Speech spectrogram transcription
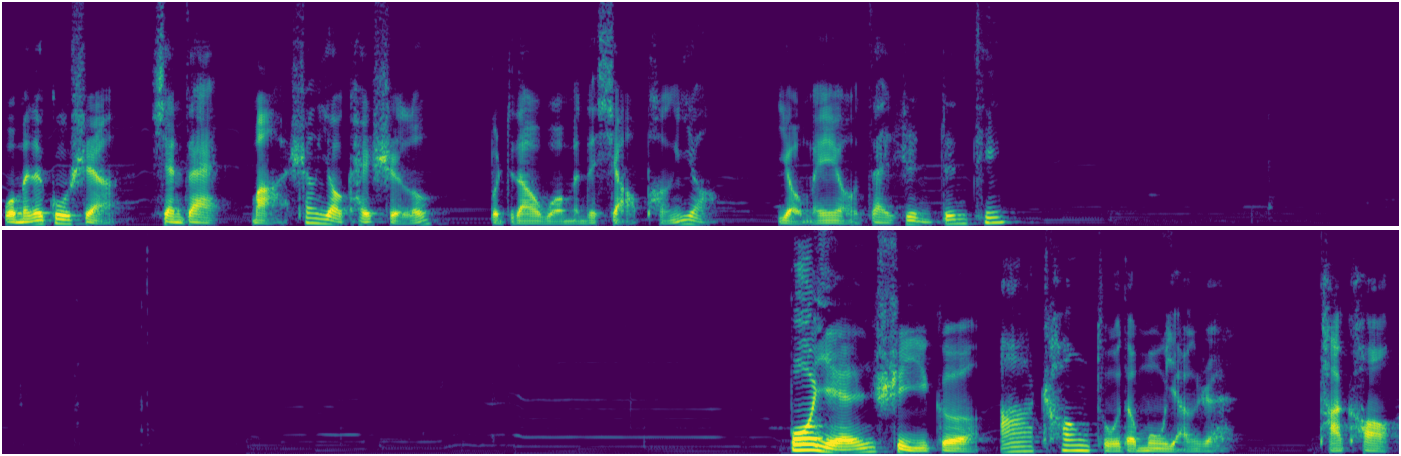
我们的故事啊，现在马上要开始喽！不知道我们的小朋友有没有在认真听？波岩是一个阿昌族的牧羊人，他靠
